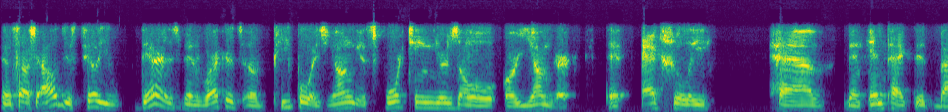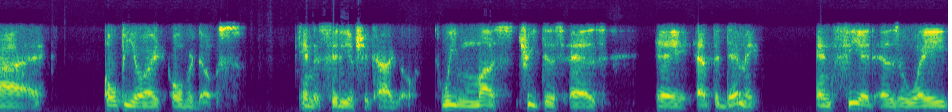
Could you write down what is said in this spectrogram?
And Sasha, I'll just tell you, there has been records of people as young as 14 years old or younger that actually have been impacted by opioid overdose in the city of Chicago. We must treat this as a epidemic and see it as a way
